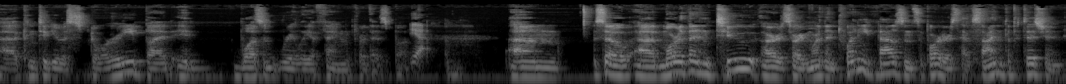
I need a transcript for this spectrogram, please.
uh, contiguous story, but it wasn't really a thing for this book. Yeah. Um, so uh, more than two, or sorry, more than twenty thousand supporters have signed the petition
